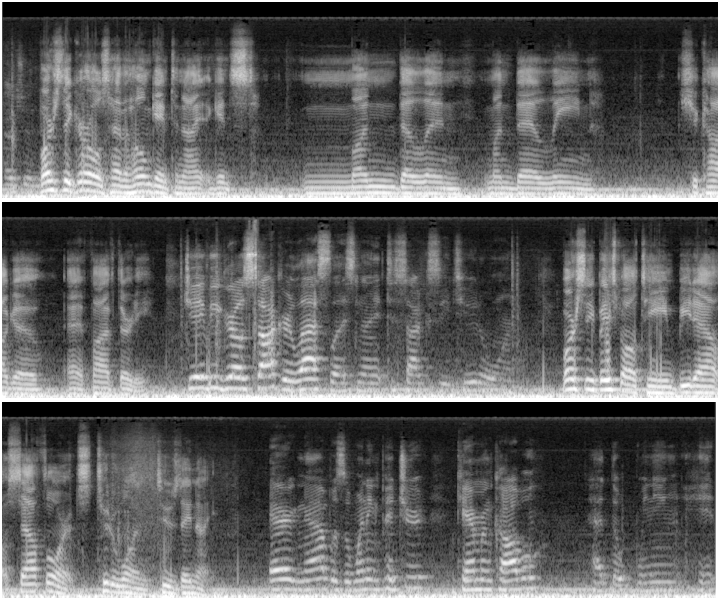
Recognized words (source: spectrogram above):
Varsity girls have a home game tonight against Mundelein, Chicago at 5:30. JV girls soccer lost last night to Soxy two to one. Varsity baseball team beat out South Florence 2 to 1 Tuesday night. Eric Knapp was the winning pitcher. Cameron Cobble had the winning hit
